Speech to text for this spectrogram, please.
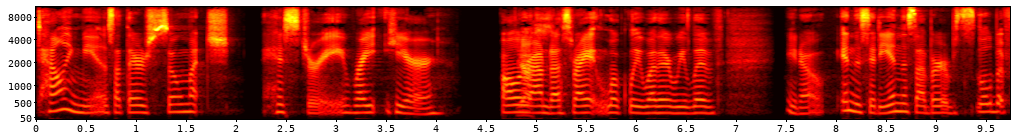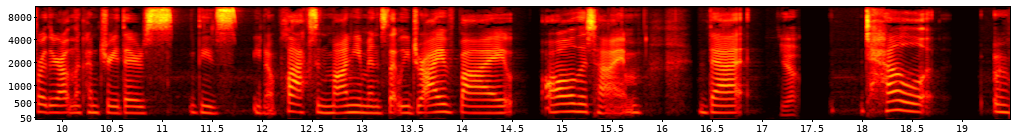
telling me is that there's so much history right here all yes. around us, right? Locally, whether we live, you know, in the city, in the suburbs, a little bit further out in the country, there's these, you know, plaques and monuments that we drive by all the time that yeah. tell a,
